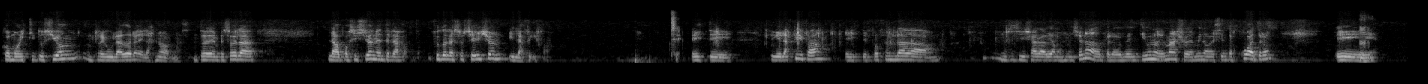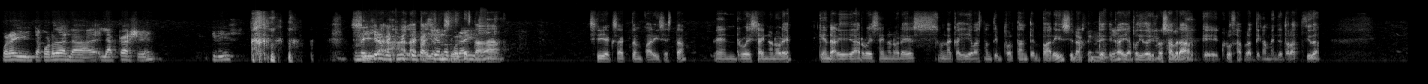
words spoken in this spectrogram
como institución reguladora de las normas. Entonces empezó la, oposición entre la Football Association y la FIFA. Sí. Este, y la FIFA este, fue fundada no sé si ya lo habíamos mencionado, pero el 21 de mayo de 1904, eh, por ahí te acordás la, calle, Chris. Me dijeron que estuviste paseando por ahí. Sí, exacto, en París está, en Rue Saint-Honoré, que en realidad Rue Saint-Honoré es una calle bastante importante en París y la gente que haya podido ir lo sabrá, que cruza prácticamente toda la ciudad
